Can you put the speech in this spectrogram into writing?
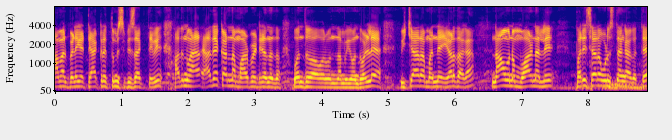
ಆಮೇಲೆ ಬೆಳಗ್ಗೆ ಟ್ಯಾಕ್ಟ್ರಿ ತುಂಬಿಸಿ ಬಿಸಾಕ್ತೀವಿ. ಅದನ್ನು ಯಾವುದೇ ಕಾರಣ ಮಾಡಬೇಡ್ರಿ ಅನ್ನೋದು ಒಂದು ಅವರು ಒಂದು ನಮಗೆ ಒಂದು ಒಳ್ಳೆಯ ವಿಚಾರ ಮೊನ್ನೆ ಹೇಳಿದಾಗ, ನಾವು ನಮ್ಮ ವಾರ್ಡ್ನಲ್ಲಿ ಪರಿಸರ ಉಳಿಸ್ದಂಗೆ ಆಗುತ್ತೆ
